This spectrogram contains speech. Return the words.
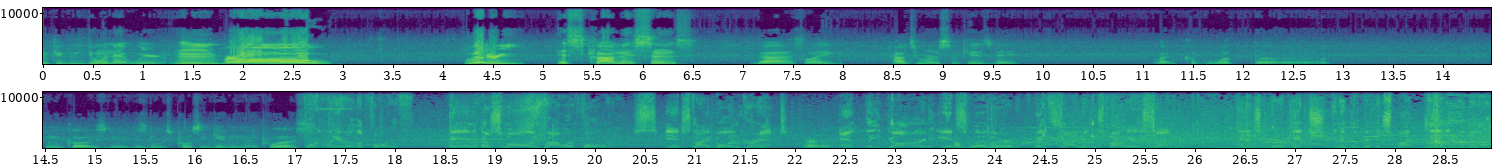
Man, people be doing that weird. Mmm, bro. Literally, it's common sense, guys. Like, how to ruin some kids' day. Like, come, what the? Let me call this dude. This dude was supposed to give me my plus. Portland here in the fourth. And the small and power forwards, it's Thybulle and Grant. Alright. At lead guard, it's Lillard with Simons by his side. And it's Nurkic in at the pivot spot, man in the middle.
